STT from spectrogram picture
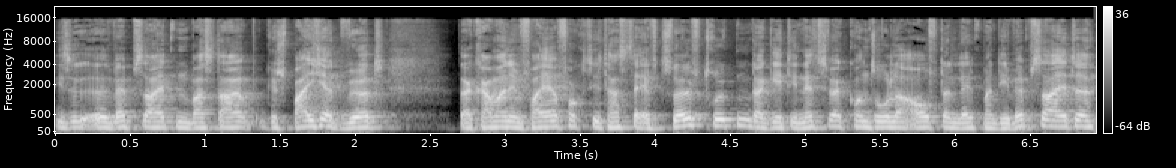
diese äh, Webseiten, was da gespeichert wird. Da kann man im Firefox die Taste F12 drücken, da geht die Netzwerkkonsole auf, dann lädt man die Webseite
